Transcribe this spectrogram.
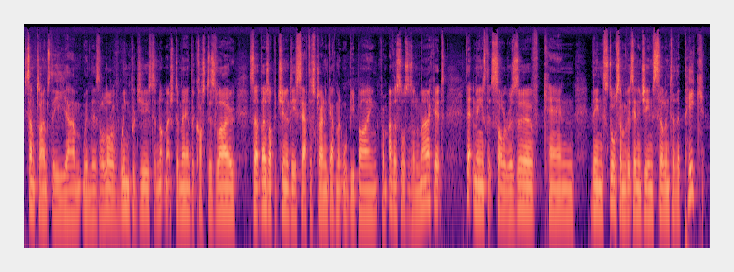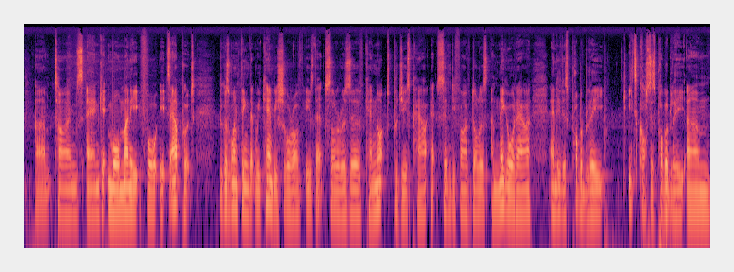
sometimes the um, when there's a lot of wind produced and not much demand, the cost is low. So those opportunities, South Australian government will be buying from other sources on the market that means that Solar Reserve can then store some of its energy and sell into the peak um, times and get more money for its output. Because one thing that we can be sure of is that Solar Reserve cannot produce power at $75 a megawatt hour, and it is probably its cost is probably um,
